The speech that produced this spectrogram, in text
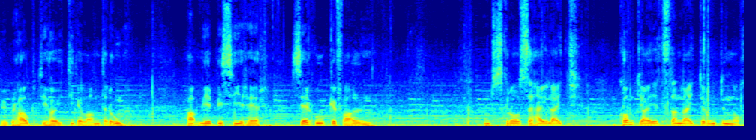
Überhaupt die heutige Wanderung hat mir bis hierher sehr gut gefallen. Und das große Highlight kommt ja jetzt dann weiter unten noch.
